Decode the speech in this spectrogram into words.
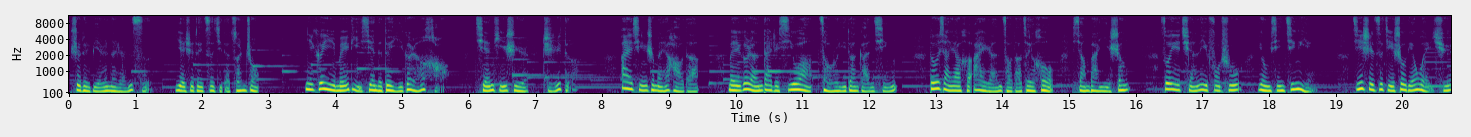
是对别人的仁慈，也是对自己的尊重。你可以没底线的对一个人好，前提是值得。爱情是美好的，每个人带着希望走入一段感情。都想要和爱人走到最后，相伴一生，所以全力付出，用心经营，即使自己受点委屈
